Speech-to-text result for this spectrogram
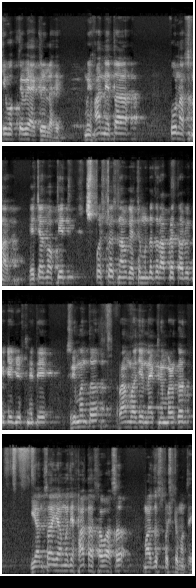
हे वक्तव्य ऐकलेलं आहे. मग हा नेता कोण असणार? याच्याच बाबतीत स्पष्टच नाव घ्यायचं म्हटलं तर आपल्या तालुक्याचे ज्येष्ठ नेते श्रीमंत रामराजे नाईक निंबाळकर यांचा यामध्ये हात असावा असं माझं स्पष्ट मत आहे.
